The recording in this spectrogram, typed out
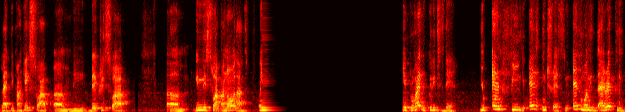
like the Pancake Swap, um, the Bakery Swap, um, swap and all that, when you provide liquidity there, you earn fee, you earn interest, you earn money directly.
